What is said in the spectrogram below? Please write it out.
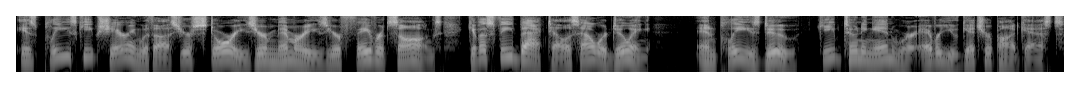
is please keep sharing with us your stories, your memories, your favorite songs. Give us feedback, tell us how we're doing, and please do keep tuning in wherever you get your podcasts.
